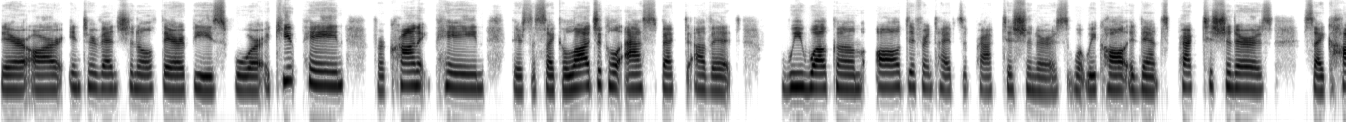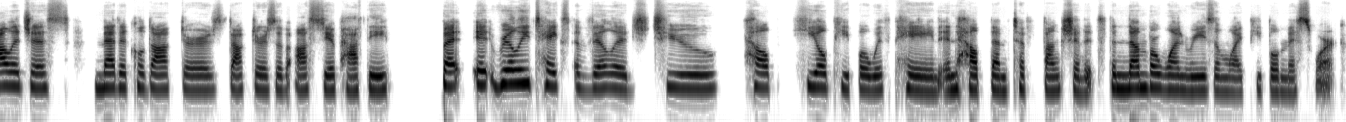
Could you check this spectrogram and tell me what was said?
There are interventional therapies for acute pain, for chronic pain. There's a psychological aspect of it we welcome all different types of practitioners, what we call advanced practitioners, psychologists, medical doctors, doctors of osteopathy. But it really takes a village to help heal people with pain and help them to function. It's the number one reason why people miss work.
